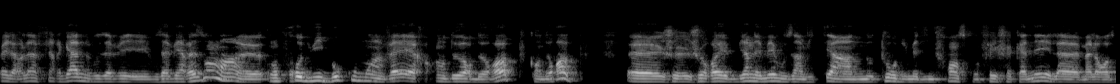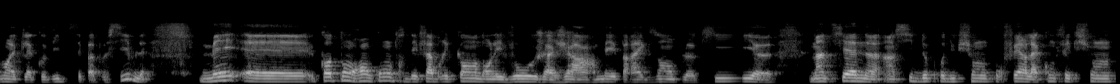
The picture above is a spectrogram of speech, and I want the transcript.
Alors là, Fergan, vous avez, vous avez raison. Hein, on produit beaucoup moins vert en dehors d'Europe qu'en Europe. Euh, j'aurais bien aimé vous inviter à un autour du Made in France qu'on fait chaque année. Là, malheureusement, avec la Covid, c'est pas possible. Mais euh, quand on rencontre des fabricants dans les Vosges, à Gérardmer par exemple, qui euh, maintiennent un site de production pour faire la confection,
